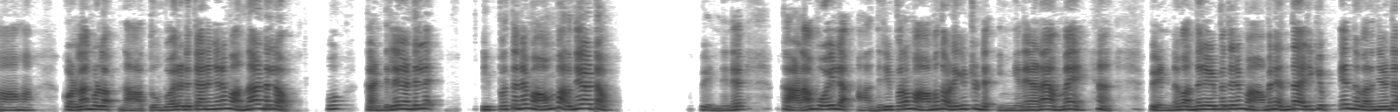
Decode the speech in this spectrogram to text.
ആഹാ കൊള്ളാം കൊള്ളാം. നാത്തൂമ്പോരെടുക്കാൻ ഇങ്ങനെ വന്നാണ്ടല്ലോ. ഓ കണ്ടില്ലേ കണ്ടില്ലേ? ഇപ്പൊ തന്നെ മാമൻ പറഞ്ഞു കേട്ടോ. പെണ്ണിന് കാണാൻ പോയില്ല. അതിനിപ്പുറം മാമ തുടങ്ങിയിട്ടുണ്ട്. ഇങ്ങനെയാണ് അമ്മേ. പെണ്ണ് വന്നു കഴിയുമ്പോഴത്തേനും മാമൻ എന്തായിരിക്കും? എന്ന് പറഞ്ഞുകൊണ്ട്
